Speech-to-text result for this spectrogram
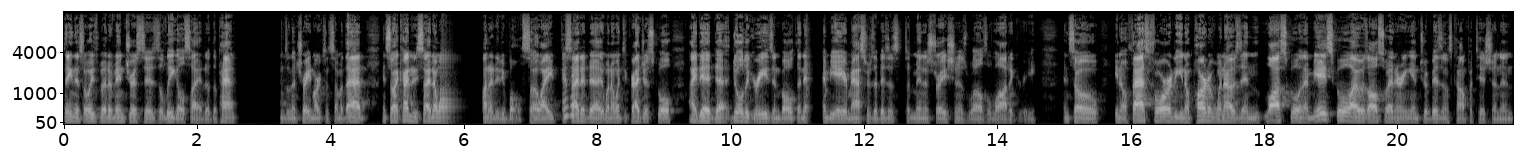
thing that's always been of interest is the legal side of the patents and the trademarks and some of that and so i kind of decided i wanted to do both. So I decided okay. uh, when I went to graduate school, I did uh, dual degrees in both an MBA or Master's of Business Administration as well as a law degree. And so, you know, fast forward, you know, part of when I was in law school and MBA school, I was also entering into a business competition and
